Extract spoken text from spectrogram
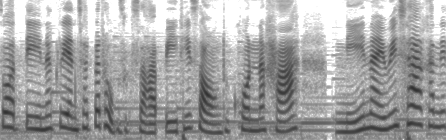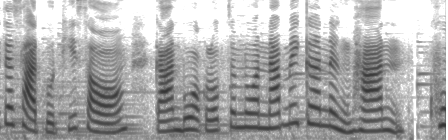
สวัสดีนักเรียนชั้นประถมศึกษาปีที่ 2 ทุกคนนะคะวันนี้ในวิชาคณิตศาสตร์บทที่ 2 การบวกลบจำนวนนับไม่เกิน 1,000 ครู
